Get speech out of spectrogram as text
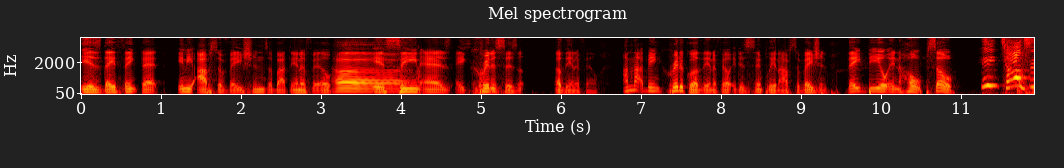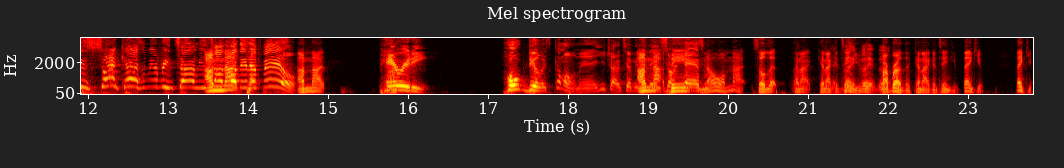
is they think that any observations about the NFL uh, is seen as a criticism of the NFL. I'm not being critical of the NFL. It is simply an observation. They deal in hope. So He talks in sarcasm every time you I'm talk about the NFL. I'm not. Parody. Hope dealers. Come on, man. You trying to tell me that I'm not being. sarcasm? No, I'm not. So let can I can I okay, go ahead, continue? go ahead, go My brother, can I continue? Thank you, thank you.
